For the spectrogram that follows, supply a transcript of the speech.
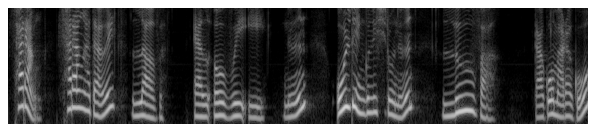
사랑, 사랑하다의 love, L-O-V-E는 Old English로는 luva라고 말하고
